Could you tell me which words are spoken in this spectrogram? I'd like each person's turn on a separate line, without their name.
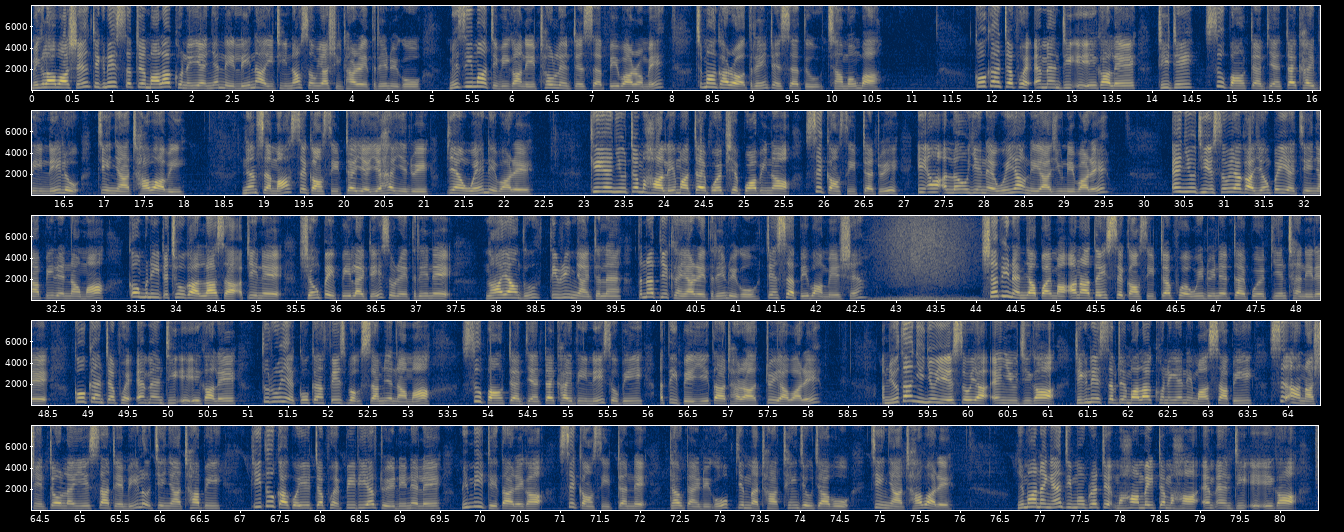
မင်္ဂလာပါရှင်ဒီကနေ့စက်တင်ဘာလ9ရက်ညနေ4နာရီထိနောက်ဆုံးရရှိထားတဲ့သတင်းတွေကိုမင်းစည်းမ TV ကနေထုတ်လင်းတင်ဆက်ပေးပါတော့မယ်။ကျွန်မကတော့သတင်းတင်ဆက်သူချာမုံပါ။ကိုကန်တပ်ဖွဲ့ MNDAA ကလည်းဒီဒေးစုပေါင်းတံပြန်တိုက်ခိုက်သည့်နေ့လို့ကြေညာထားပါပြီ။နမ်ဆန်မှာစစ်ကောင်စီတပ်ရဲ့ရဟတ်ရင်တွေပြန်ဝဲနေပါတယ်။ KNU တပ်မဟာလေးမှာတိုက်ပွဲဖြစ်ပွားပြီးနောက်စစ်ကောင်စီတပ်တွေအင်အားအလုံးအင်းနဲ့ဝင်းရောက်နေရယူနေပါတယ်။ NUG အစိုးရကရုံးပိတ်ရဲ့ကြေညာပြီးတဲ့နောက်မှာကုမ္ပဏီတချို့ကလာစာအပြည့်နဲ့ရုံးပိတ်ပေးလိုက်တယ်ဆိုတဲ့သတင်းနဲ့ငားရောင်သူတီရိမြိုင်ဒလန်တနက်ပြစ်ခံရတဲ့သတင်းတွေကိုတင်ဆက်ပေးပါမယ်ရှင်။ရှမ်းပြည်နယ်မြောက်ပိုင်းမှာအာနာသိန်းစစ်ကောင်စီတပ်ဖွဲ့ဝင်တွေနဲ့တိုက်ပွဲပြင်းထန်နေတဲ့ကိုကန့်တပ်ဖွဲ့ MNDAA ကလည်းသူတို့ရဲ့ကိုကန့် Facebook စာမျက်နှာမှာစုပေါင်းတံပြန်တိုက်ခိုက်သည့်နေ့ဆိုပြီးအသိပေးရေးသားထားတာတွေ့ရပါတယ်။ အမျိုးသားညီညွတ်ရေးအစိုးရ NUG ကဒီကနေ့စက်တင်ဘာလ9ရက်နေ့မှာစပြီးစစ်အာဏာရှင်တော်လှန်ရေးစတင်ပြီလို့ကြေညာထားပြီးပြည်သူ့ကာကွယ်ရေးတပ်ဖွဲ့ PDF တွေအနေနဲ့လည်းမိမိဒေသတွေကစစ်ကောင်စီတပ်နဲ့ဓာတ်တိုင်တွေကိုပြစ်မှတ်ထားထိန်းချုပ်ကြဖို့ကြေညာထားပါတယ်။မြန်မာနိုင်ငံဒီမိုကရက်တစ်မဟာမိတ်တပ်မဟာ MNDAA က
